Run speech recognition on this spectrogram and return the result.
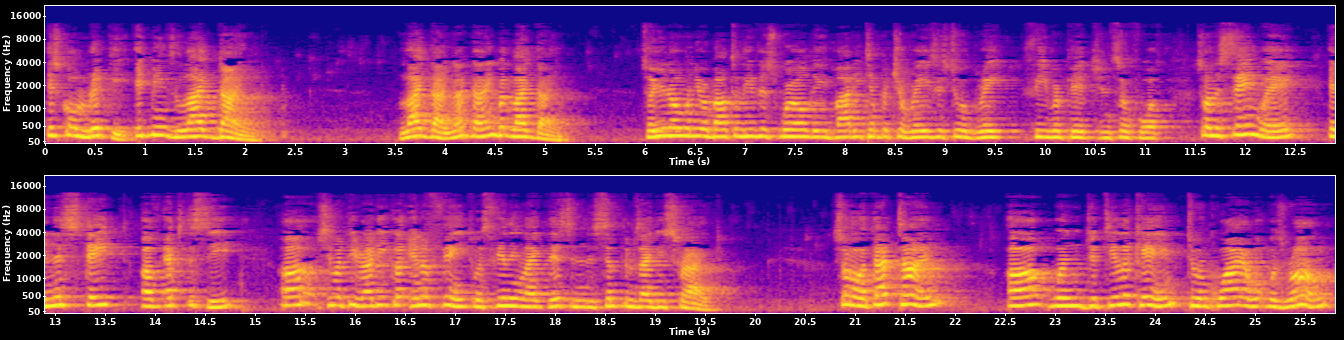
is called mriti. It means like dying. Like dying, not dying, but like dying. So you know when you're about to leave this world, the body temperature raises to a great fever pitch and so forth. So in the same way, in this state of ecstasy, uh, Shrimati Radhika in a faint was feeling like this in the symptoms I described. So at that time, uh, when Jatila came to inquire what was wrong,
